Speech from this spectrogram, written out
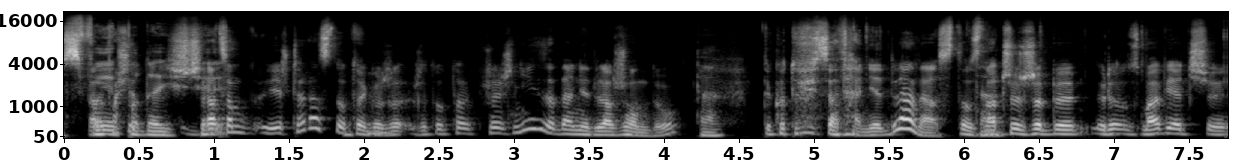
swoje właśnie podejście. Wracam jeszcze raz do tego, Mhm. że, że to, to przecież nie jest zadanie dla rządu, Tak. tylko to jest zadanie dla nas. To Tak. znaczy, żeby rozmawiać e,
